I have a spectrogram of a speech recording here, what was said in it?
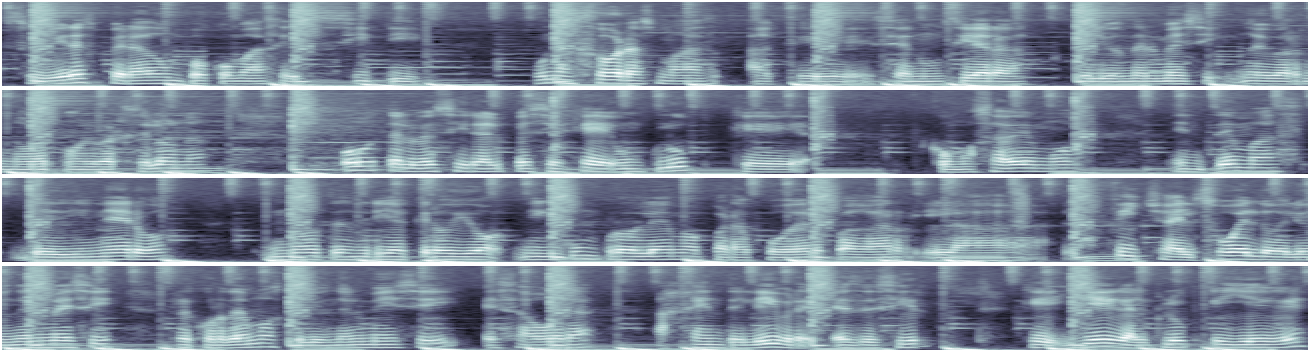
se hubiera esperado un poco más el City, unas horas más a que se anunciara que Lionel Messi no iba a renovar con el Barcelona o tal vez irá al PSG, un club que, como sabemos, en temas de dinero no tendría, creo yo, ningún problema para poder pagar la, ficha, el sueldo de Lionel Messi. Recordemos que Lionel Messi es ahora agente libre, es decir, que llegue al club que llegue,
